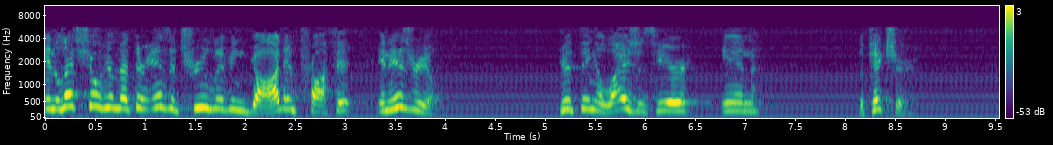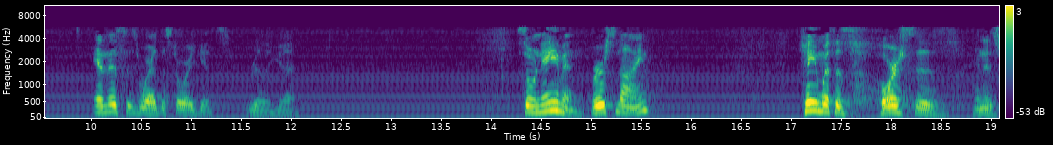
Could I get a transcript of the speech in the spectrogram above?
and let's show him that there is a true living God and prophet in Israel. Good thing Elijah's here in the picture. And this is where the story gets really good. So Naaman, verse 9, came with his horses and his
